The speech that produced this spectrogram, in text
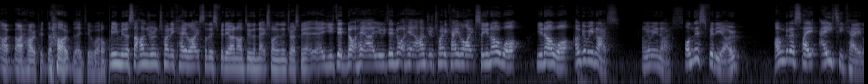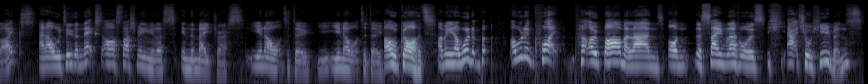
I, I hope it. I hope they do well. Memeulous 120k likes on this video, and I'll do the next one in the dress. Me, you did not hit. You did not hit 120k likes. So you know what? You know what? I'm gonna be nice. I'm gonna be nice. On this video, I'm going to say 80k likes, and I will do the next r slash memeulous in the maid dress. You know what to do. You, you know what to do. Oh, God. I mean, I wouldn't... I wouldn't quite put Obama land on the same level as actual humans.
